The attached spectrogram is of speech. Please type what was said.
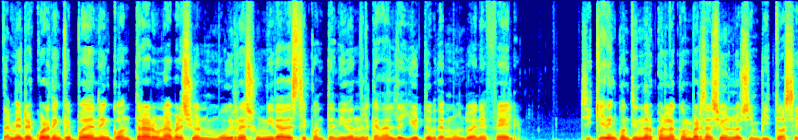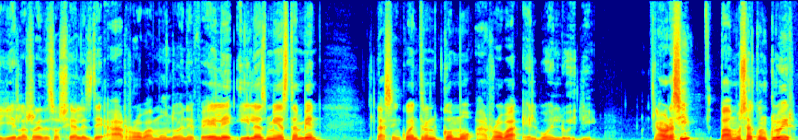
También recuerden que pueden encontrar una versión muy resumida de este contenido en el canal de YouTube de Mundo NFL. Si quieren continuar con la conversación, los invito a seguir las redes sociales de arroba Mundo NFL y las mías también. Las encuentran como arroba el buen Luigi. Ahora sí, vamos a concluir.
